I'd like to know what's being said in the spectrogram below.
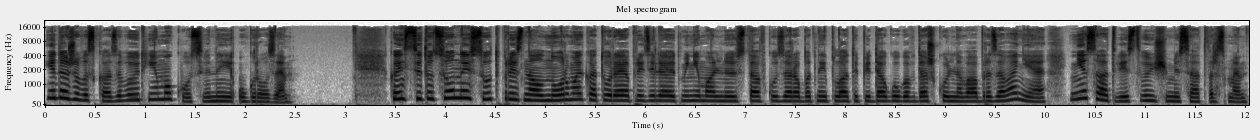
и даже высказывают ему косвенные угрозы. Конституционный суд признал нормы, которые определяют минимальную ставку заработной платы педагогов дошкольного образования, не соответствующими Сатверсме.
